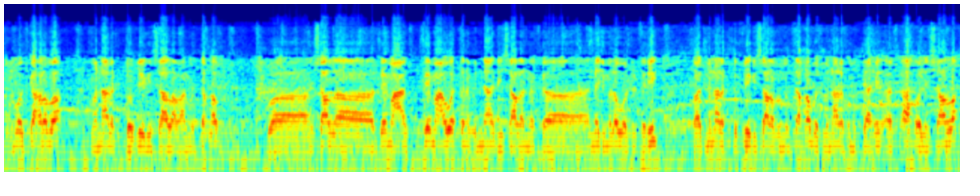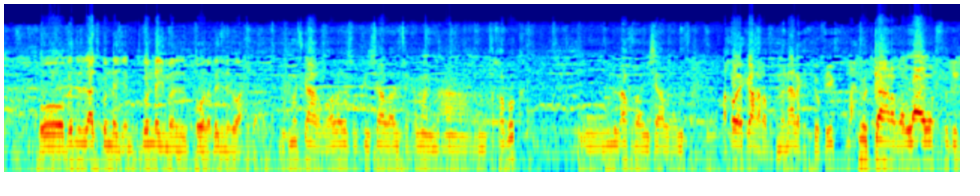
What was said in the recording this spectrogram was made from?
محمود كهربا اتمنى لك التوفيق إن شاء الله مع المنتخب. وإن شاء الله زي ما زي ما عودتنا في النادي إن شاء الله إنك النجم الأول في الفريق. فاتمنى لك التوفيق إن شاء الله في المنتخب وأتمنى لكم التأهل إن شاء الله وبإذن الله تكون نجم تكون نجم البطولة بإذن الواحد احد. محمود كهربا الله يوفقك إن شاء الله أنت كمان مع منتخبك وللأفضل إن شاء الله يا متعب. أخوي كهربا أتمنى لك التوفيق. محمود كهربا الله يوفقك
